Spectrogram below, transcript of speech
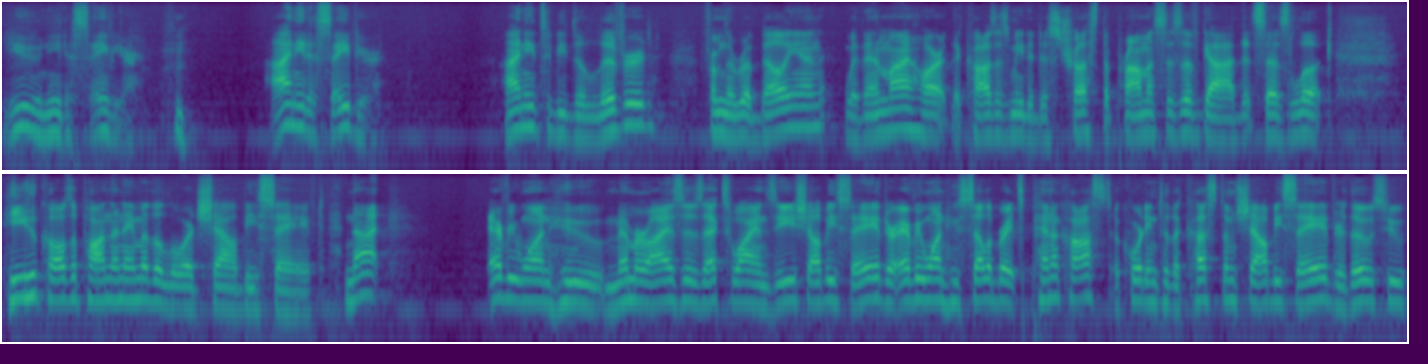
You need a Savior. I need a Savior. I need to be delivered from the rebellion within my heart that causes me to distrust the promises of God that says, Look, he who calls upon the name of the Lord shall be saved. Not everyone who memorizes X, Y, and Z shall be saved, or everyone who celebrates Pentecost according to the custom shall be saved, or those who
